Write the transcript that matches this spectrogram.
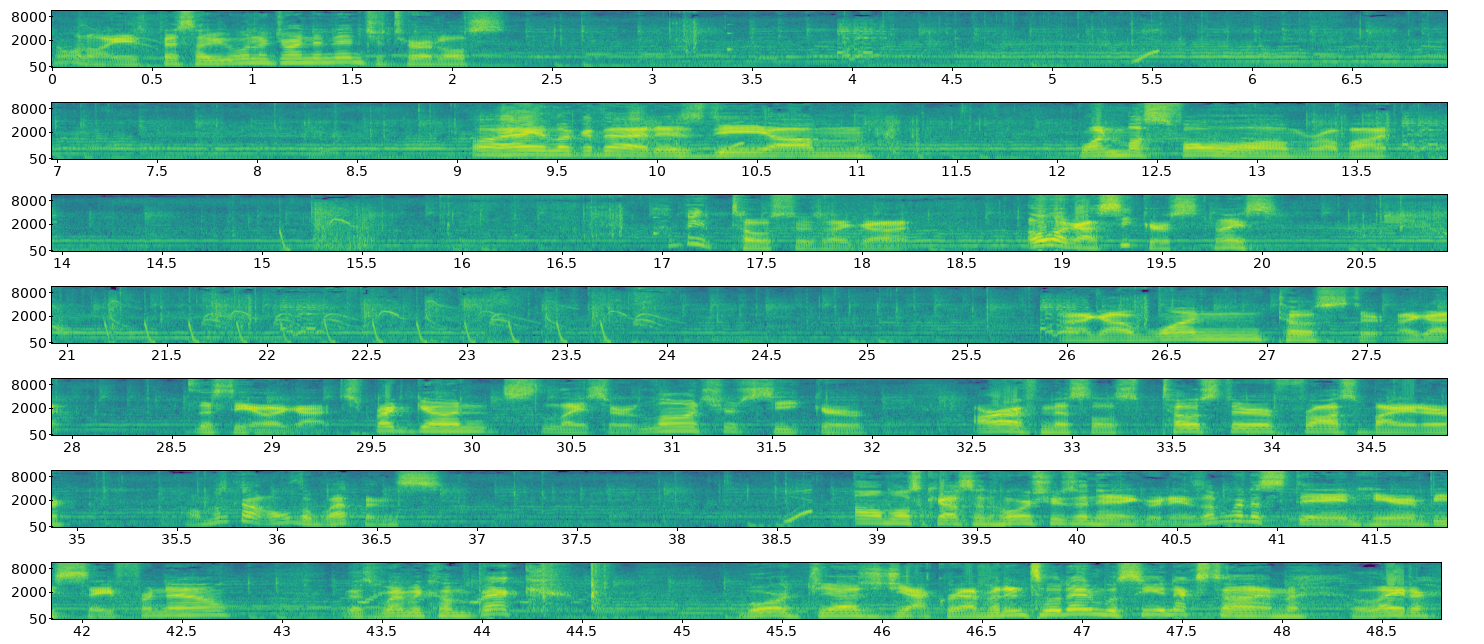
No one always pissed off. You want to join the Ninja Turtles? Oh, hey, look at that. Is the, um, one must fall um, robot. How many toasters I got? Oh, I got Seekers. Nice. I got one toaster. I got, let's see how I got. Spread gun, slicer, launcher, seeker, RF missiles, toaster, frostbiter. Almost got all the weapons. Almost cussing horseshoes and hand grenades. I'm gonna stay in here and be safe for now. Because when we come back, more Jazz Jackrabbit. Until then, we'll see you next time. Later.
